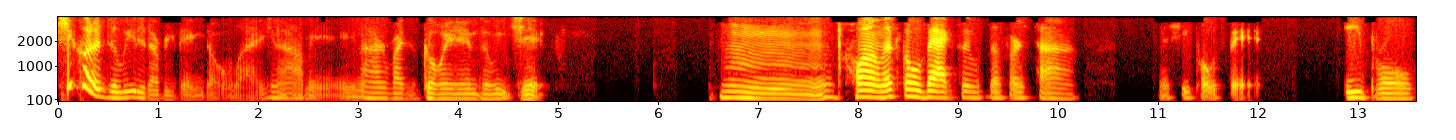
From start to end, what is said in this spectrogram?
She could have deleted everything though. Like, you know what I mean? You know everybody just go in and delete shit. Hmm. Hold on, let's go back to the first time when she posted. April.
